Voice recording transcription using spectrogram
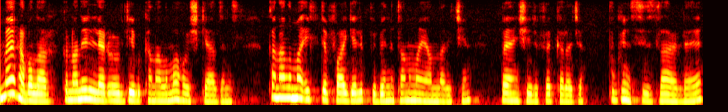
Merhabalar, Kınaleliler Örgü Evi kanalıma hoş geldiniz. Kanalıma ilk defa gelip ve beni tanımayanlar için ben Şerife Karaca. Bugün sizlerle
